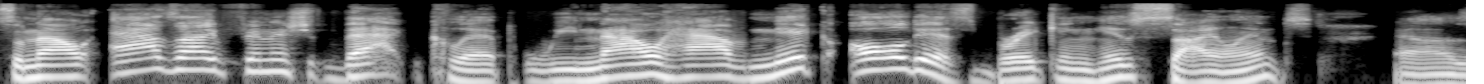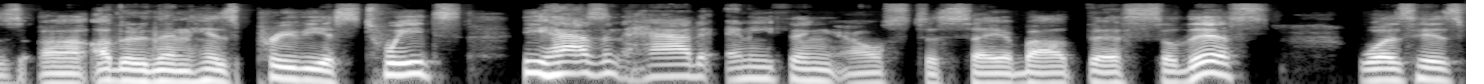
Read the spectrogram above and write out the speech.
So now, as I finish that clip, we now have Nick Aldis breaking his silence. As uh, other than his previous tweets, he hasn't had anything else to say about this. So, this was his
